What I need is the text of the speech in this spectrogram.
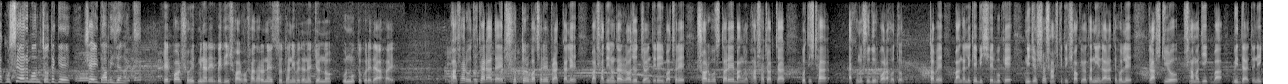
একুশের মঞ্চ থেকে সেই দাবি জানাচ্ছি। এরপর শহীদ মিনারের বেদি সর্বসাধারণের শ্রদ্ধা নিবেদনের জন্য উন্মুক্ত করে দেওয়া হয়। ভাষার অধিকার আদায়ের সত্তর বছরের প্রাককালে বা স্বাধীনতার রজত জয়ন্তীর এই বছরে সর্বস্তরে বাংলা ভাষা চর্চার প্রতিষ্ঠা এখনও সুদূর পড়া হতো। তবে বাঙালিকে বিশ্বের বুকে নিজস্ব সাংস্কৃতিক সক্রিয়তা নিয়ে দাঁড়াতে হলে রাষ্ট্রীয়, সামাজিক বা বিদ্যায়তনিক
